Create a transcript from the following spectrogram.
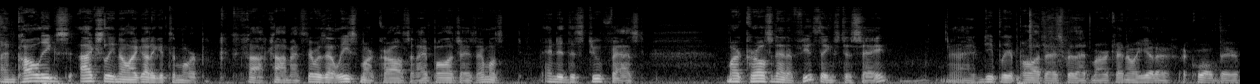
and colleagues. Actually, no, I got to get to more uh, comments. There was at least Mark Carlson. I apologize. I almost ended this too fast. Mark Carlson had a few things to say. I deeply apologize for that, Mark. I know he had a, a quote there.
